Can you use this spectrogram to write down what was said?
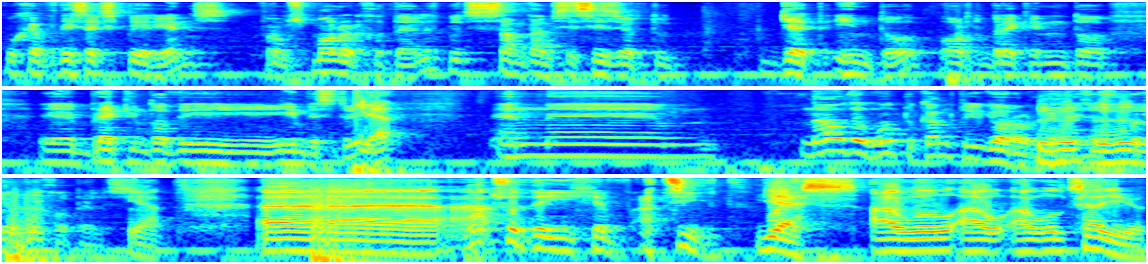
who have this experience from smaller hotels, which sometimes is easier to get into or to break into uh, break into the industry. Yeah. And um, now they want to come to your organization, mm-hmm, mm-hmm. hotels. Yeah. Uh, what should they have achieved? Yes, I will. I, I will tell you.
